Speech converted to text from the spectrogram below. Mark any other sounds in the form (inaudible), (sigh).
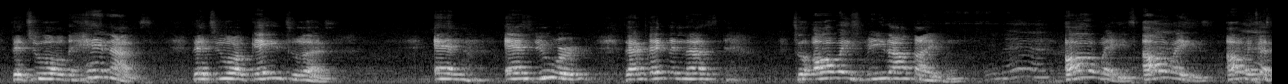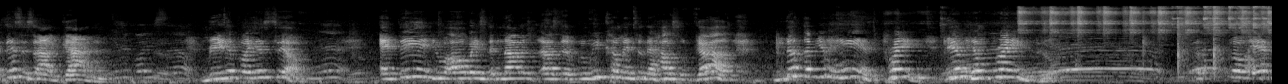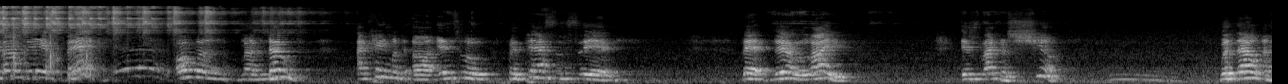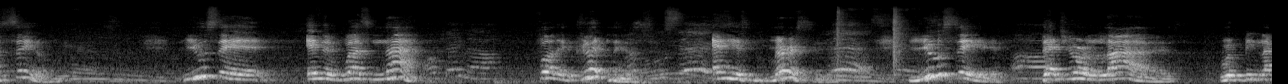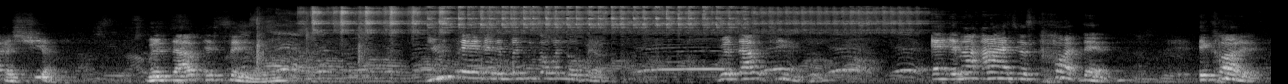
that you all, the handouts that you all gave to us. And as you were directing us to always read our Bible. Amen. Always, always, always, because this is our guidance. Read it for yourself. And then you always acknowledge us that when we come into the house of God, lift up your hands, pray, give him praise. So as I read back over my notes, I came uh, into when Pastor said that their life is like a ship without a sail. You said, if it was not for the goodness and his mercy, you said uh-huh. that your lives would be like a ship without a sail. You said that it wasn't going nowhere without Jesus. And, and my eyes just caught that. It caught it.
